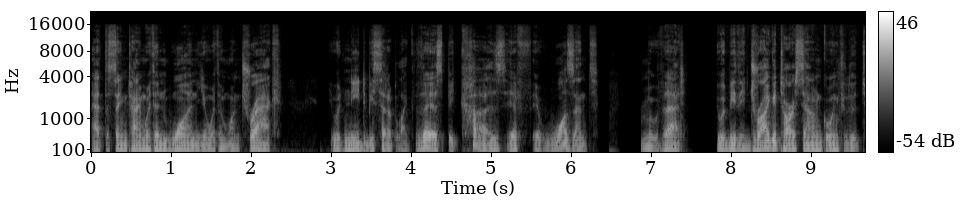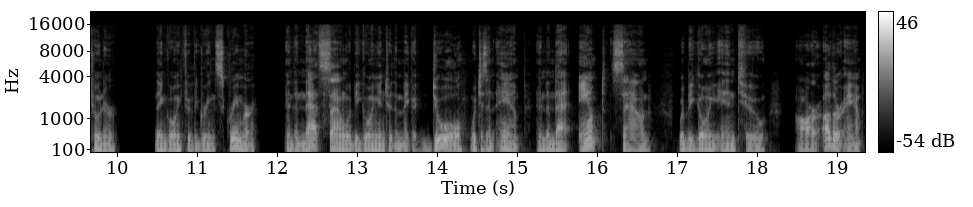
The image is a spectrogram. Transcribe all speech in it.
at the same time within one, you know, within one track, it would need to be set up like this because if it wasn't, remove that, it would be the dry guitar sound going through the tuner, then going through the green screamer, and then that sound would be going into the Mega Dual, which is an amp, and then that amped sound would be going into our other amp,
